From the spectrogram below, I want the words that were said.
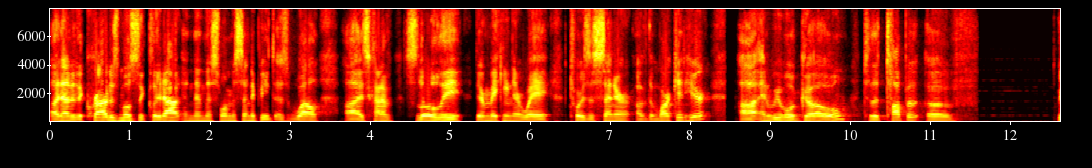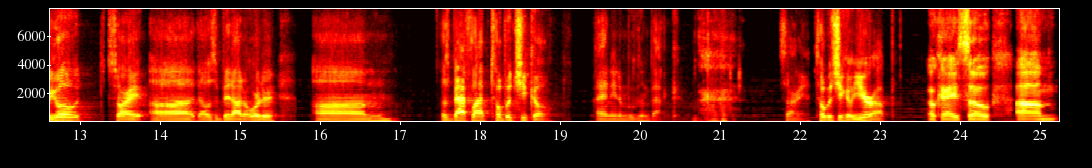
Uh, now that the crowd is mostly cleared out, and then the swarm of centipedes as well uh, is kind of slowly they're making their way towards the center of the market here. uh, and we will go to the top of, of we go. Sorry, uh, that was a bit out of order. Um, that was Bat Flap, Topo Chico. I need to move them back. Sorry, Topo Chico, you're up. Okay, so um,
